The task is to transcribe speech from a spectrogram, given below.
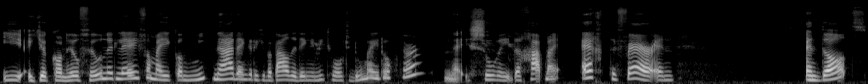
je, je, kan heel veel in het leven, maar je kan niet nadenken dat je bepaalde dingen niet hoort te doen bij je dochter. Nee, sorry, dat gaat mij echt te ver. En, en dat,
